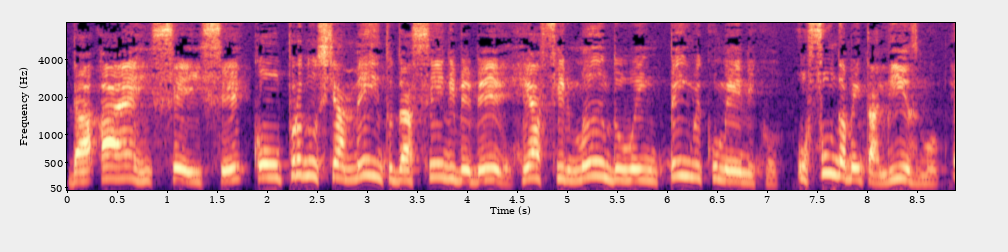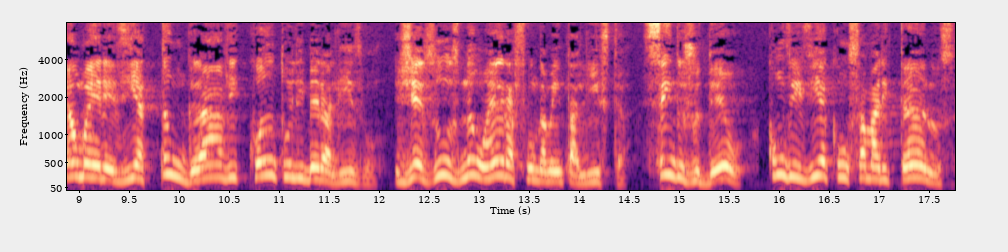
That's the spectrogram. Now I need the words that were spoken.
da ARCIC, com o pronunciamento da CNBB reafirmando o empenho ecumênico. O fundamentalismo é uma heresia tão grave quanto o liberalismo. Jesus não era fundamentalista. Sendo judeu, convivia com samaritanos,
